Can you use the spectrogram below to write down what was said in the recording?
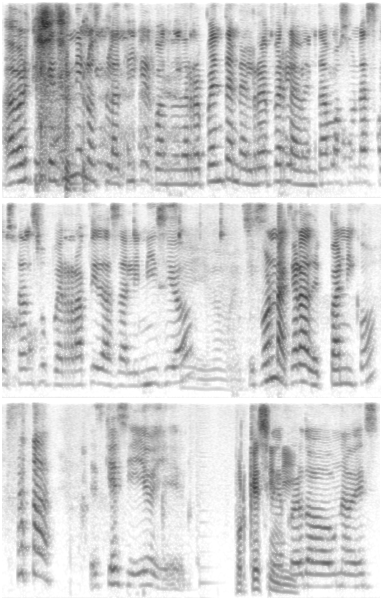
A ver, que, que Cindy nos platique cuando de repente en el rapper le aventamos unas que están súper rápidas al inicio Sí, no manches. y pone una cara de pánico. Es que sí, oye, ¿Por qué me Cindy? acuerdo una vez,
